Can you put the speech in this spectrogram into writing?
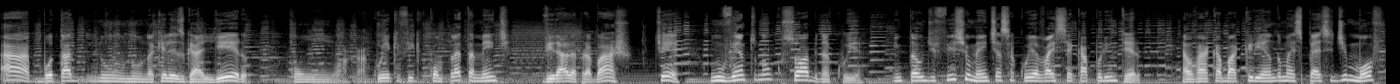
Ah, botar no, no, naqueles galheiros com a, a cuia que fica completamente virada para baixo, tchê, um vento não sobe na cuia então dificilmente essa cuia vai secar por inteiro. Ela vai acabar criando uma espécie de mofo,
